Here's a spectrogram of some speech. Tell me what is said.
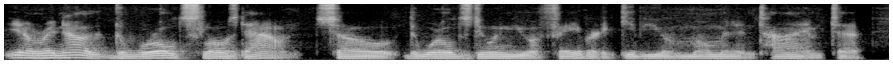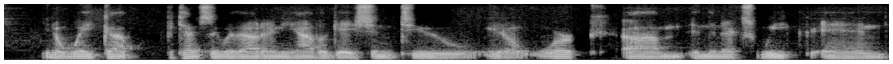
you know right now the world slows down. So the world's doing you a favor to give you a moment in time to you know wake up potentially without any obligation to you know work um, in the next week and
